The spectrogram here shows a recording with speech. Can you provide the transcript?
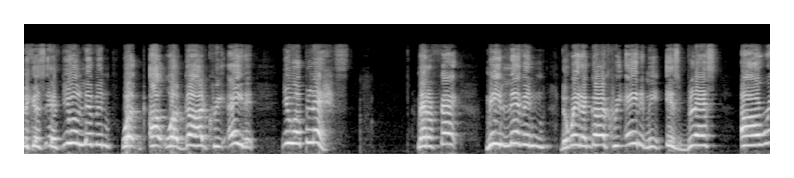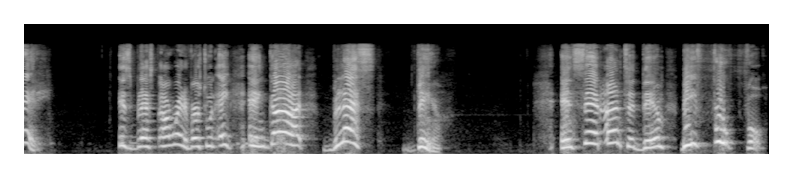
Because if you're living what out what God created, you are blessed. Matter of fact, me living the way that God created me is blessed already. It's blessed already. Verse 28, and God blessed them and said unto them, Be fruitful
